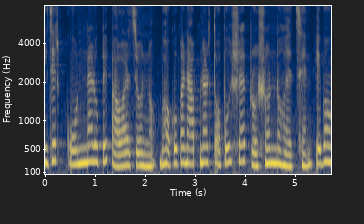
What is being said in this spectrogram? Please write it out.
নিজের কন্যা রূপে পাওয়ার জন্য ভগবান আপনার তপস্যায় প্রসন্ন হয়েছেন এবং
